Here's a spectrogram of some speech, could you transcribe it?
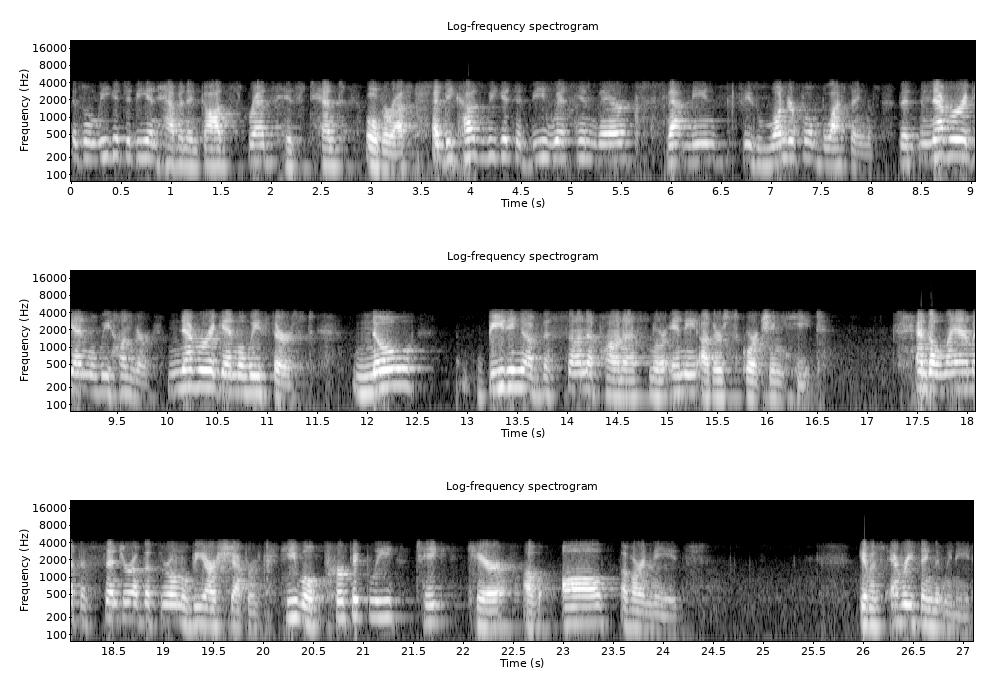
is when we get to be in heaven and God spreads his tent over us. And because we get to be with him there, that means these wonderful blessings that never again will we hunger, never again will we thirst. No beating of the sun upon us, nor any other scorching heat. And the Lamb at the center of the throne will be our shepherd. He will perfectly take care of all of our needs. Give us everything that we need.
